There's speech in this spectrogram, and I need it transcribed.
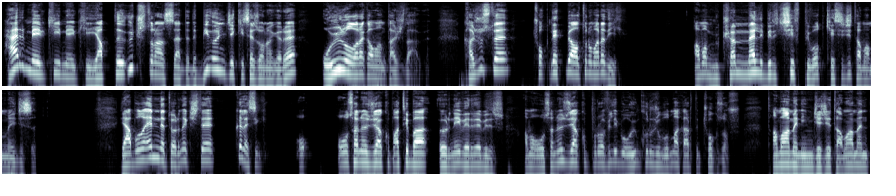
her mevki mevki yaptığı 3 transferde de bir önceki sezona göre oyun olarak avantajlı abi. Kajuste çok net bir 6 numara değil. Ama mükemmel bir çift pivot kesici tamamlayıcısı. Ya buna en net örnek işte klasik o- Oğuzhan Özyakup Atiba örneği verilebilir. Ama Oğuzhan Özyakup profili bir oyun kurucu bulmak artık çok zor. Tamamen inceci, tamamen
